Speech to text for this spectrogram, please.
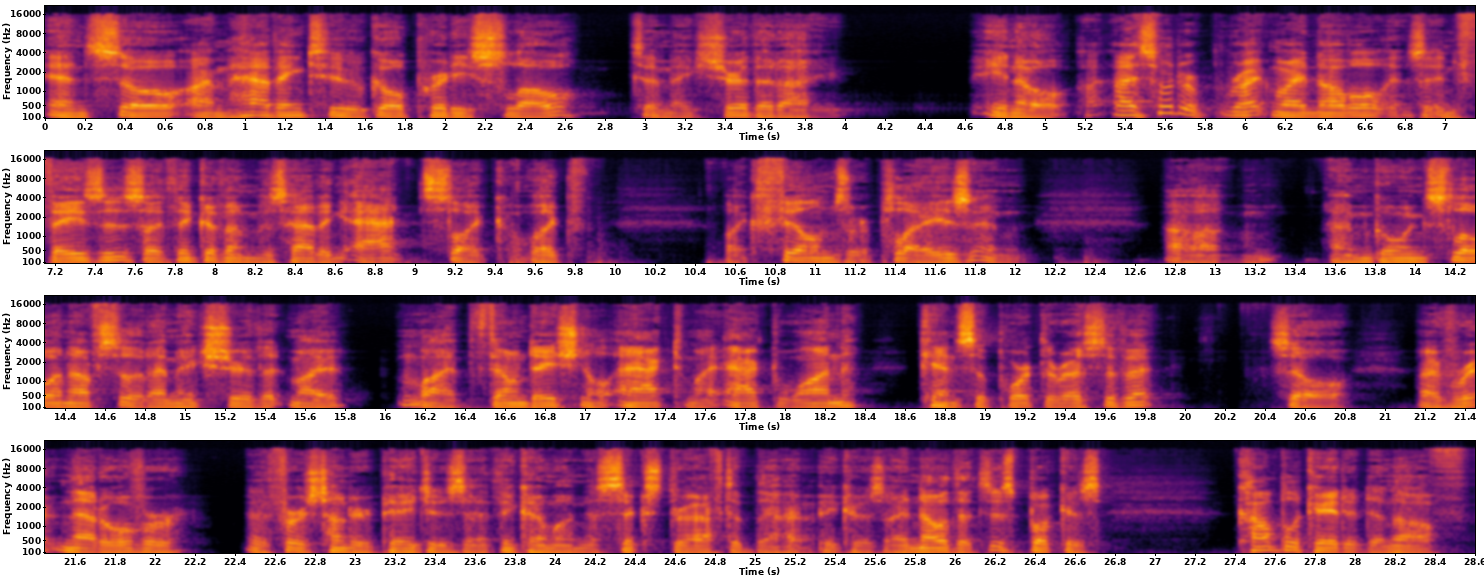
and so I'm having to go pretty slow to make sure that I, you know, I, I sort of write my novel in phases. I think of them as having acts, like like like films or plays, and um, I'm going slow enough so that I make sure that my my foundational act, my act one, can support the rest of it. So I've written that over the first hundred pages. I think I'm on the sixth draft of that because I know that this book is complicated enough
